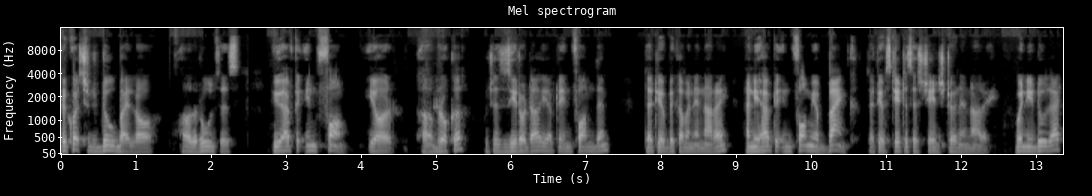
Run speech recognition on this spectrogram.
requested to do by law or the rules is you have to inform your uh, broker, which is Zerodha, you have to inform them that you have become an NRI and you have to inform your bank that your status has changed to an NRI. When you do that,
